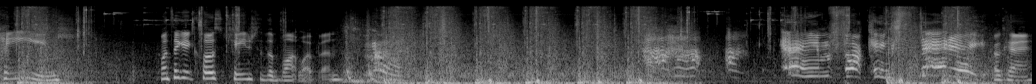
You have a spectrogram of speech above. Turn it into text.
change. Once I get close, change to the blunt weapon. Aim fucking steady! Okay.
